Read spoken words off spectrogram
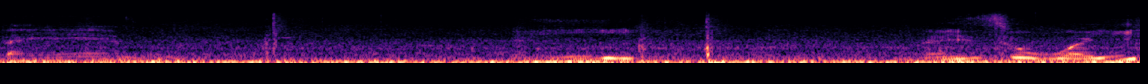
เต็มนี่ ไอ้สวย นี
